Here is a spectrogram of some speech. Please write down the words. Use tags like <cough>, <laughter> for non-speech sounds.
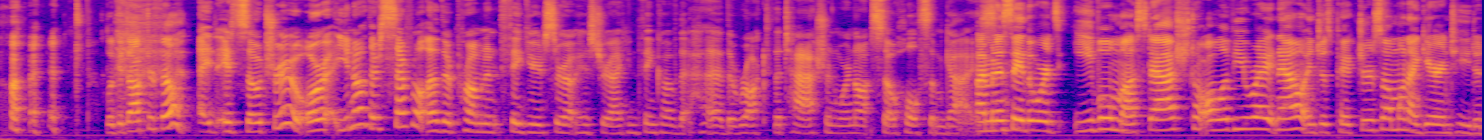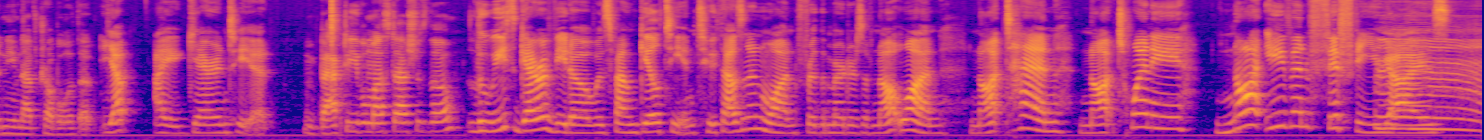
my god. Look at Dr. Phil. It's so true. Or, you know, there's several other prominent figures throughout history I can think of that uh, that rocked the tash and were not so wholesome guys. I'm going to say the words evil mustache to all of you right now and just picture someone. I guarantee you didn't even have trouble with it. Yep, I guarantee it. Back to evil mustaches, though. Luis Garavito was found guilty in 2001 for the murders of not one, not 10, not 20, not even 50, you guys, mm.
